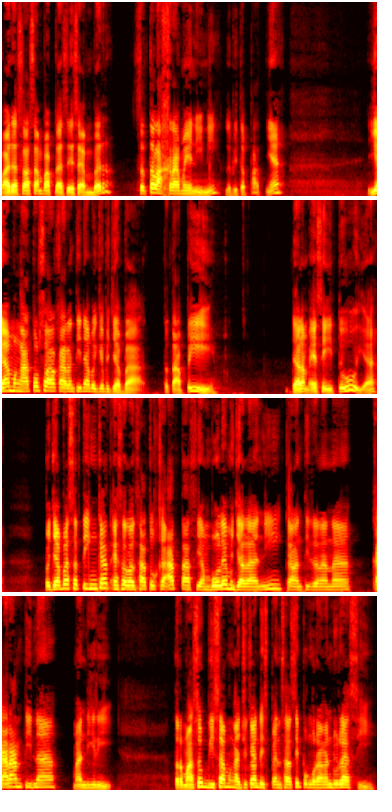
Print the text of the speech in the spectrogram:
pada Selasa 14 Desember setelah keramaian ini lebih tepatnya yang mengatur soal karantina bagi pejabat. Tetapi dalam essay itu ya, pejabat setingkat eselon 1 ke atas yang boleh menjalani karantina karantina mandiri termasuk bisa mengajukan dispensasi pengurangan durasi.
